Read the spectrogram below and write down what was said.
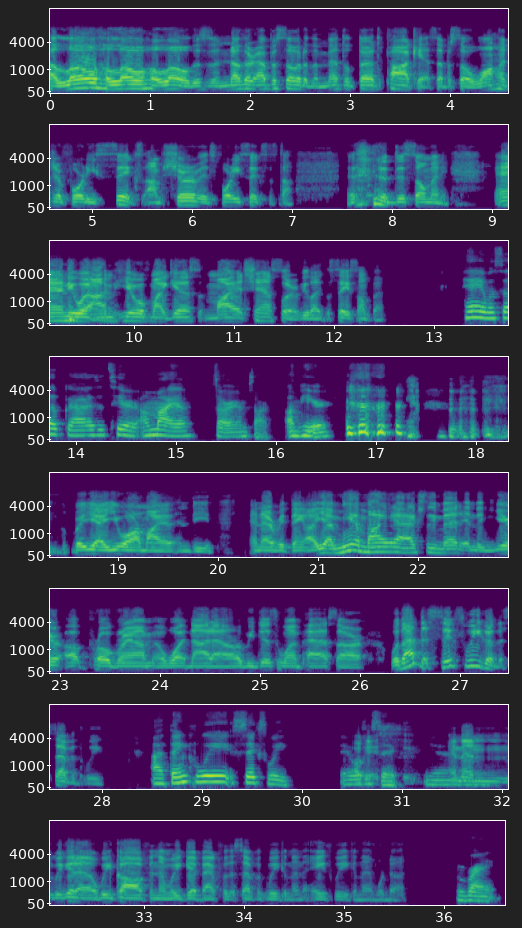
Hello, hello, hello. This is another episode of the Mental Threads Podcast, episode 146. I'm sure it's 46 this time. Just so many. Anyway, I'm here with my guest, Maya Chancellor, if you'd like to say something. Hey, what's up, guys? It's here. I'm Maya. Sorry, I'm sorry. I'm here. but yeah, you are Maya indeed, and everything. Uh, yeah, me and Maya actually met in the Year Up program and whatnot. Uh, we just went past our, was that the sixth week or the seventh week? I think we six week. It was Okay, a six. six. Yeah. And then we get a week off, and then we get back for the seventh week, and then the eighth week, and then we're done. Right.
